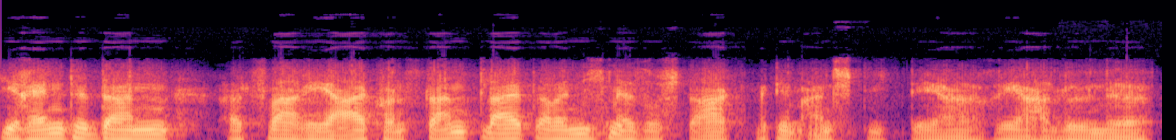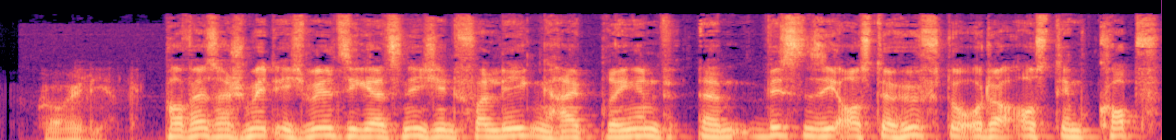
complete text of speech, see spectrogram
die Rente dann äh, zwar real konstant bleibt, aber nicht mehr so stark mit dem Anstieg der Reallöhne korreliert. Professor Schmidt, ich will Sie jetzt nicht in Verlegenheit bringen. Ähm, wissen Sie aus der Hüfte oder aus dem Kopf,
